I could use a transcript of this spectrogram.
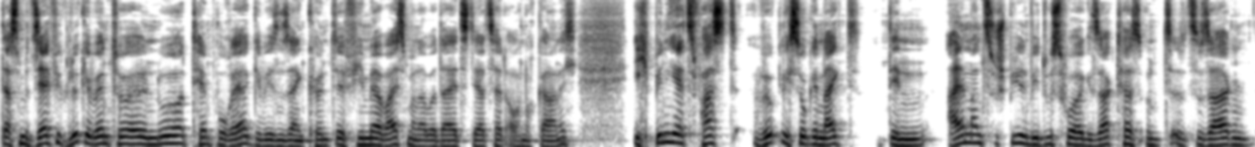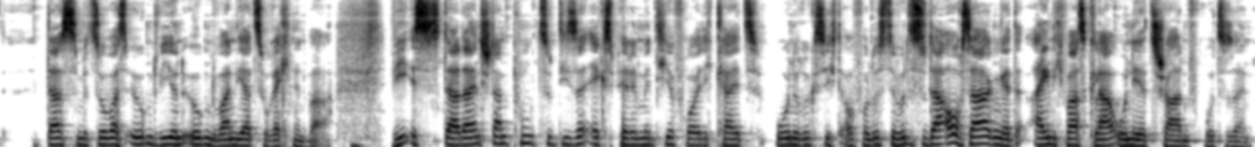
das mit sehr viel Glück eventuell nur temporär gewesen sein könnte. Viel mehr weiß man aber da jetzt derzeit auch noch gar nicht. Ich bin jetzt fast wirklich so geneigt, den Allmann zu spielen, wie du es vorher gesagt hast, und äh, zu sagen, dass mit sowas irgendwie und irgendwann ja zu rechnen war. Wie ist da dein Standpunkt zu dieser Experimentierfreudigkeit ohne Rücksicht auf Verluste? Würdest du da auch sagen, eigentlich war es klar, ohne jetzt schadenfroh zu sein?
